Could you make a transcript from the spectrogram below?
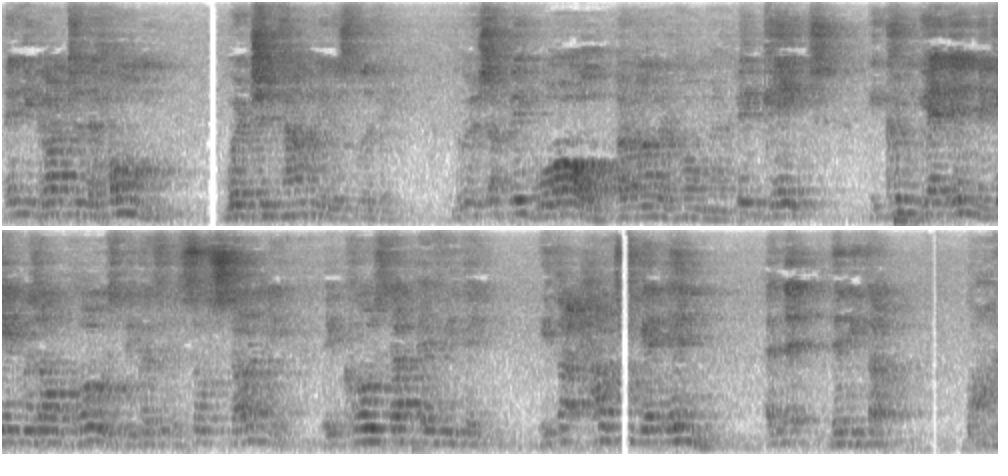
Then he got to the home where Chintamani was living. There was a big wall around her home and a big gate. He couldn't get in. The gate was all closed because it was so stormy. It closed up everything. He thought how to get in. And then, then he thought, oh,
